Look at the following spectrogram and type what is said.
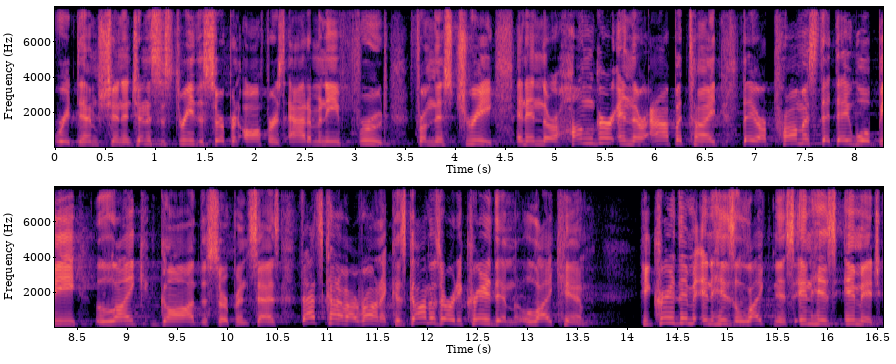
redemption. In Genesis 3, the serpent offers Adam and Eve fruit from this tree. And in their hunger and their appetite, they are promised that they will be like God, the serpent says. That's kind of ironic because God has already created them like him. He created them in his likeness, in his image.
